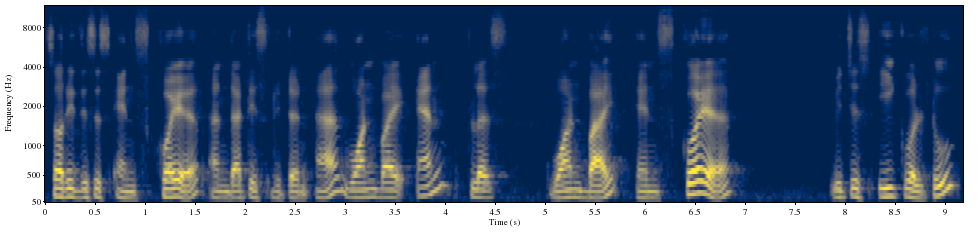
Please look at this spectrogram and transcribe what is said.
sorry this is n square and that is written as 1 by n plus 1 by n square which is equal to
